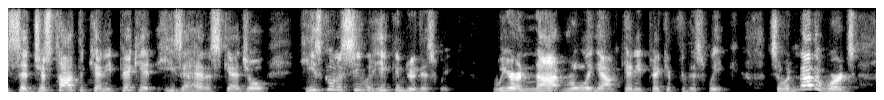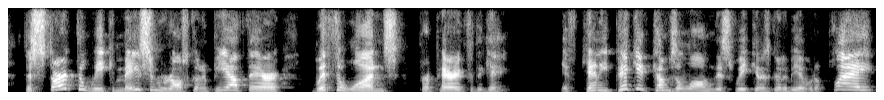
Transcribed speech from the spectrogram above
said, just talk to Kenny Pickett. He's ahead of schedule. He's going to see what he can do this week. We are not ruling out Kenny Pickett for this week. So, in other words, to start the week, Mason Rudolph's going to be out there with the ones preparing for the game. If Kenny Pickett comes along this week and is going to be able to play,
